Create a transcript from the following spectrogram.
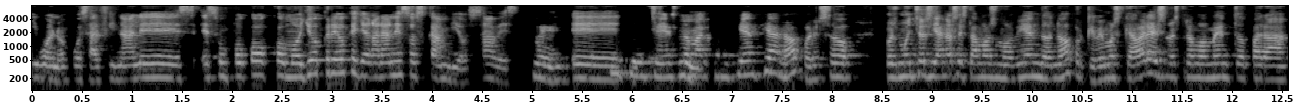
y bueno, pues al final es, es, un poco como yo creo que llegarán esos cambios, ¿sabes? Sí, eh, sí es tomar conciencia, ¿no? Por eso, pues muchos ya nos estamos moviendo, ¿no? Porque vemos que ahora es nuestro momento para...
